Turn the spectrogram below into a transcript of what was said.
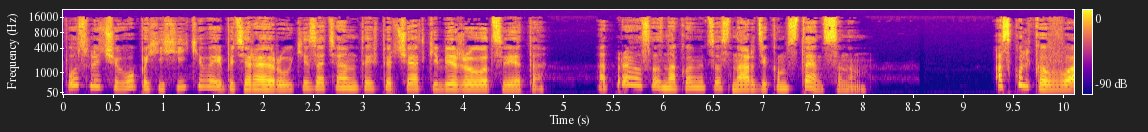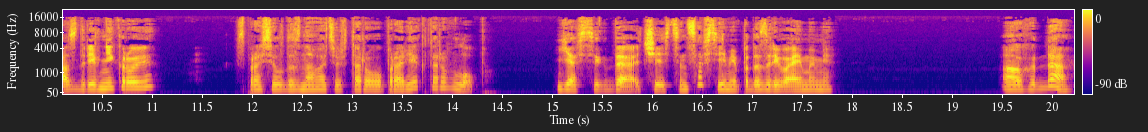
после чего, похихикивая и потирая руки, затянутые в перчатки бежевого цвета, отправился знакомиться с Нардиком Стенсоном. «А сколько в вас древней крови?» — спросил дознаватель второго проректора в лоб. «Я всегда честен со всеми подозреваемыми». «Ах, да,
